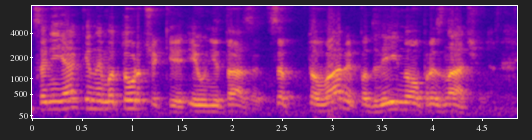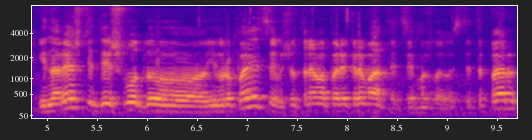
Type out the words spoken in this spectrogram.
це ніякі не моторчики і унітази, це товари подвійного призначення. І нарешті дійшло до європейців, що треба перекривати ці можливості. Тепер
